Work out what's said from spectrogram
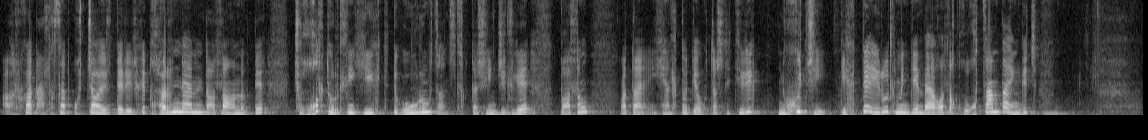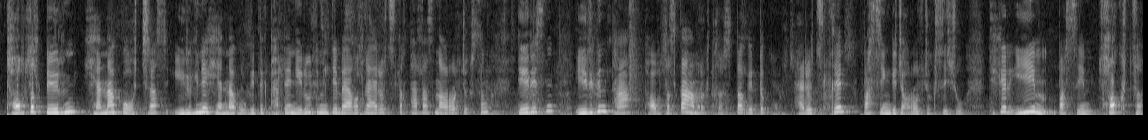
орхиод алгасаад 32 дээр ирэхэд 28 7 хоног дээр чухал төрлийн хийгддэг өвөрмөц онцлогтой шинжилгээ болон одоо хяналтууд явагдаж штэ тэрийг нөхөж хий. Гэхдээ эрүүл мэндийн байгууллага хугацаандаа ингэж товлол дээр нь хянаагүй учраас иргэнэ хянаагүй гэдэг талын эрүүл мэндийн байгууллагын хариуцлага талаас нь оруулж өгсөн. Дээрэс нь иргэн та товлолдоо хамрагдах ёстой гэдэг хариуцлагыг бас ингэж оруулж өгсөн шүү. Тэгэхээр ийм бас ийм цогц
